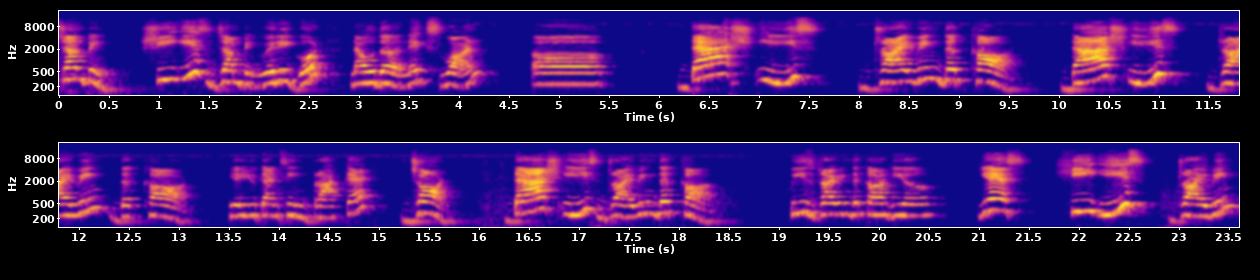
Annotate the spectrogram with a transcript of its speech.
jumping. She is jumping. Very good. Now the next one. Uh, Dash is driving the car. Dash is driving the car. Here you can see in bracket John. Dash is driving the car. Who is driving the car here? Yes, he is driving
